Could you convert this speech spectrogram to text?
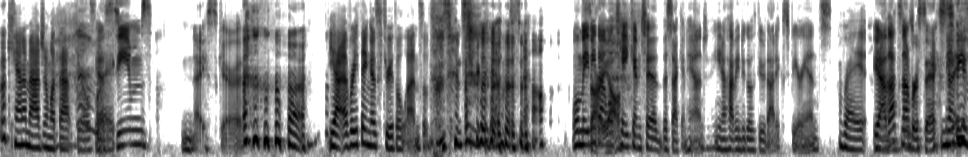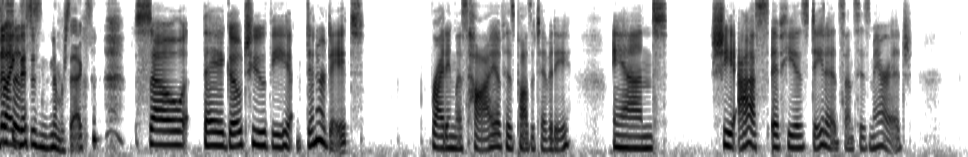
I can't imagine what that feels yeah, like. seems nice, Garrett. yeah, everything is through the lens of those Instagrams now. Well, maybe Sorry, that will y'all. take him to the second hand, you know, having to go through that experience. Right. Yeah, Yeah, that's number six. Maybe He's this like, is- this is number six. So they go to the dinner date, riding this high of his positivity. And she asks if he has dated since his marriage.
